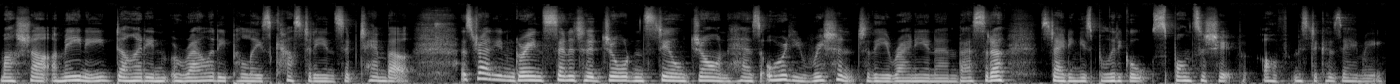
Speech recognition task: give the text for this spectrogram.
Mahsa Amini, died in morality police custody in September. Australian Greens Senator Jordan Steele John has already written to the Iranian ambassador stating his political sponsorship of Mr. Kazemi.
